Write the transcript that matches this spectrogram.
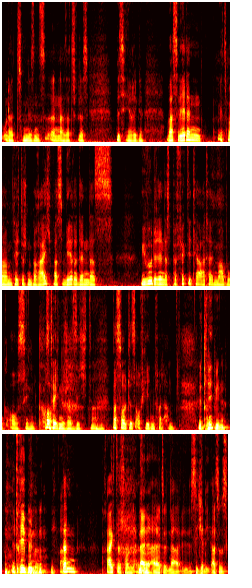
oder zumindest einen Ersatz für das bisherige. Was wäre denn jetzt mal im technischen Bereich, was wäre denn das wie würde denn das perfekte Theater in Marburg aussehen, aus oh. technischer Sicht? Was sollte es auf jeden Fall haben? Eine Drehbühne. Eine Drehbühne. ja. Dann reicht das schon? Also Nein, also, na, sicherlich. Also es,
